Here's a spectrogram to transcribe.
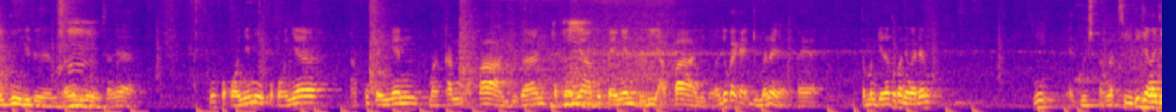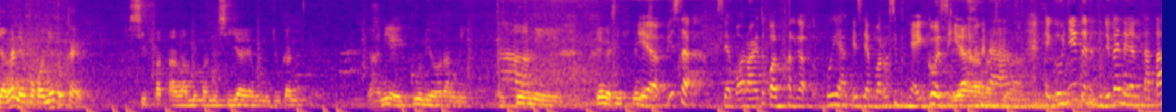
ego gitu ya. Misalnya gini, Hmm. misalnya, oh pokoknya nih, pokoknya aku pengen makan apa gitu kan, pokoknya aku pengen beli apa gitu. Kan itu kayak, kayak gimana ya? Kayak teman kita tuh kadang-kadang ini egois banget sih itu jangan-jangan ya pokoknya tuh kayak sifat alami manusia yang menunjukkan ah ini ego nih orang nih ego Nah. nih ya nggak sih Ya Iya sih? bisa setiap orang itu kalau misalkan nggak gue yakin setiap orang sih punya ego sih ya. Iya, nah pasti. egonya itu ditunjukkan dengan kata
